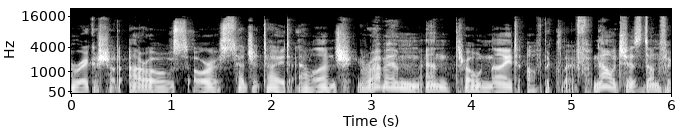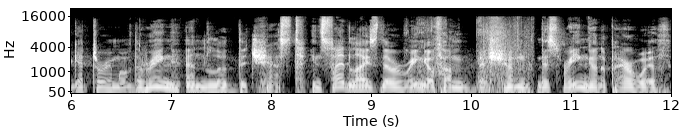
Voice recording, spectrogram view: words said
ricochet arrows or sagittite avalanche. Grab him and throw knight off the cliff. Now just don't forget to remove the ring and loot the chest. Inside lies the ring of ambition. This ring on a pair with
